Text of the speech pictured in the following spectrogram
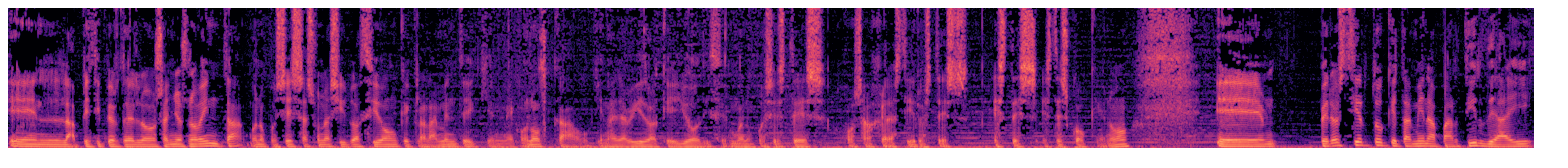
en a principios de los años 90, bueno, pues esa es una situación que claramente quien me conozca o quien haya vivido aquello dice, bueno, pues este es José Ángel Astiro, este es, este es, este es Coque, ¿no? Eh, pero es cierto que también a partir de ahí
